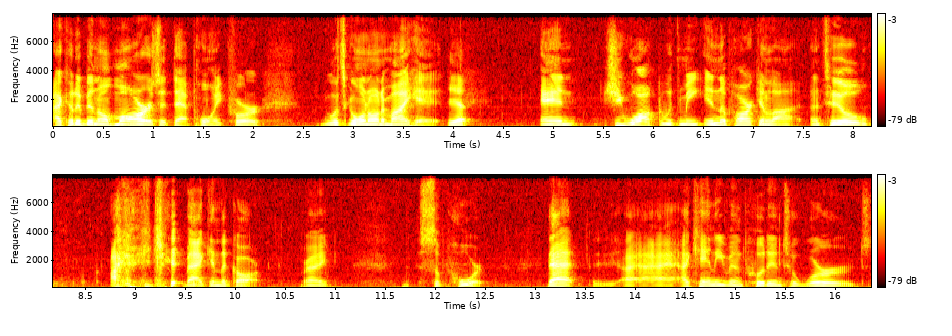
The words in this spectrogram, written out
I could have been on Mars at that point for what's going on in my head. Yeah. And she walked with me in the parking lot until I could get back in the car, right? Support. That, I, I, can't even put into words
